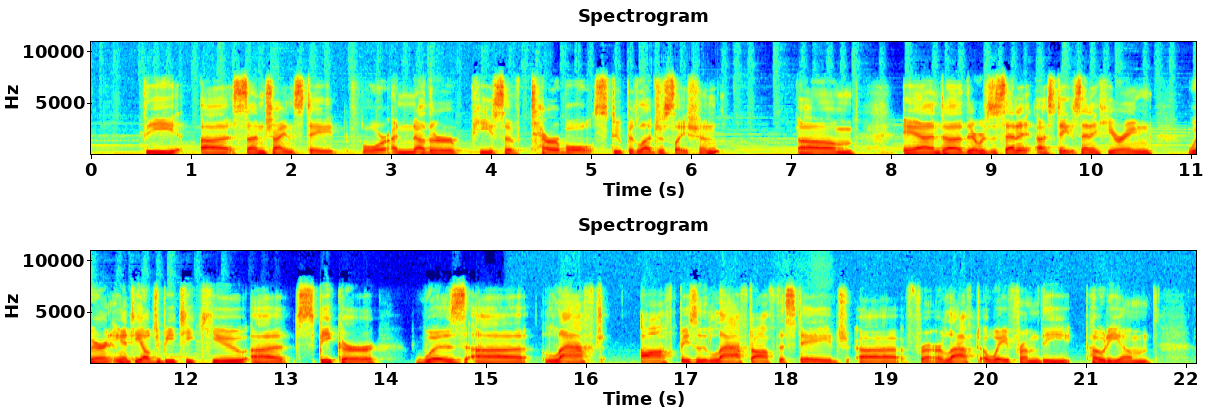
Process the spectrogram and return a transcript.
the uh, Sunshine State for another piece of terrible, stupid legislation. Um, and uh, there was a Senate, a state Senate hearing where an anti-LGBTQ uh, speaker was uh, laughed off, basically laughed off the stage, uh, for, or laughed away from the podium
